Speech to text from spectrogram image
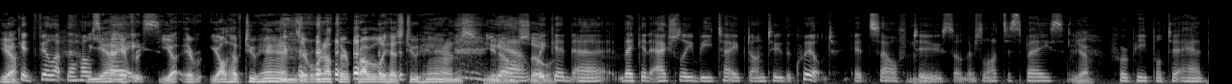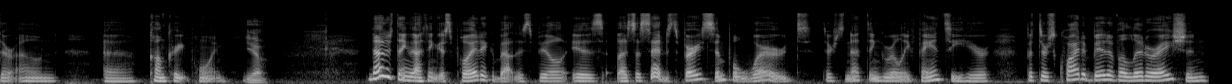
Yeah. We could fill up the whole yeah, every, space. yeah every, y'all have two hands. Everyone out there probably has two hands. You know, yeah, so we could. Uh, they could actually be taped onto the quilt itself Mm-hmm. too. So there's lots of space yeah, for people to add their own uh, concrete poem. yeah, Another thing that I think is poetic about this bill is, as I said, it's very simple words. There's nothing really fancy here, but there's quite a bit of alliteration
